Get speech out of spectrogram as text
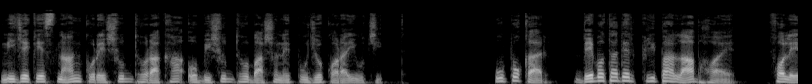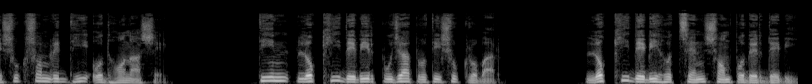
নিজেকে স্নান করে শুদ্ধ রাখা ও বিশুদ্ধ বাসনে পুজো করাই উচিত। উপকার, দেবতাদের কৃপা লাভ হয়, ফলে সুখ সমৃদ্ধি ও ধন আসে। তিন, লক্ষ্মী দেবীর পূজা প্রতি শুক্রবার। লক্ষ্মী দেবী হচ্ছেন সম্পদের দেবী।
